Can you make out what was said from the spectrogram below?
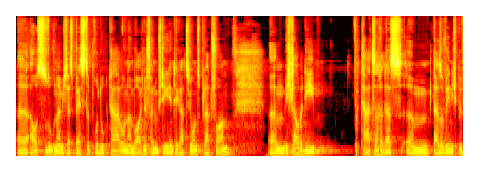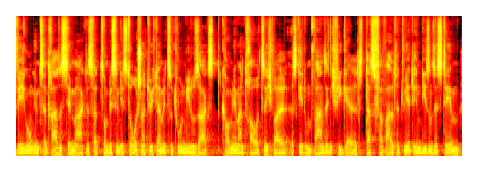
äh, auszusuchen, nämlich das beste Produkt habe. Und dann brauche ich eine vernünftige Integrationsplattform. Ähm, ich glaube, die Tatsache, dass ähm, da so wenig Bewegung im Zentralsystemmarkt ist, hat so ein bisschen historisch natürlich damit zu tun, wie du sagst, kaum jemand traut sich, weil es geht um wahnsinnig viel Geld, das verwaltet wird in diesen Systemen.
